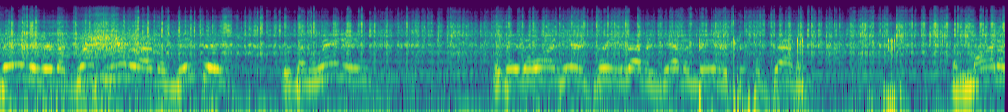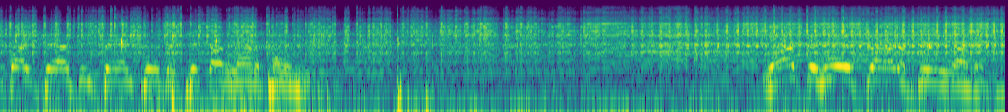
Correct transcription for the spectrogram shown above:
sailor but Brent Miller on the vintage has been winning. Will be the one here in 311. Gavin triple seven. The modified chassis fan cool that kicked out a lot of ponies. Watch the whole shot of 311.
